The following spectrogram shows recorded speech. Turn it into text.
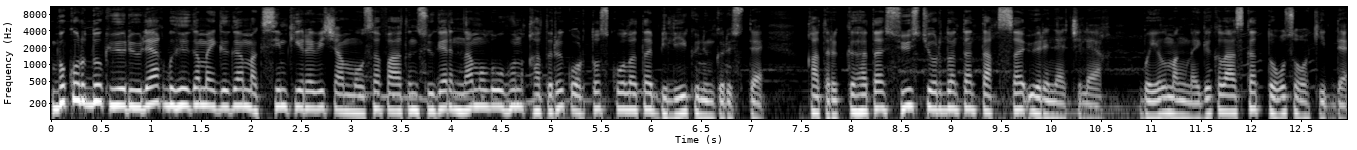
Бу курдук үйөрүүлээх быһыга майгыга Максим Кирович Аммусов атын сүгер намулуухун қатырык ортос колата билии күнүн көрүстө. Қатырык кыһата сүүс тюрдонтан тақса үйренәчилээх. Быйыл маңнайгы класска тоғыз оғы кидде.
